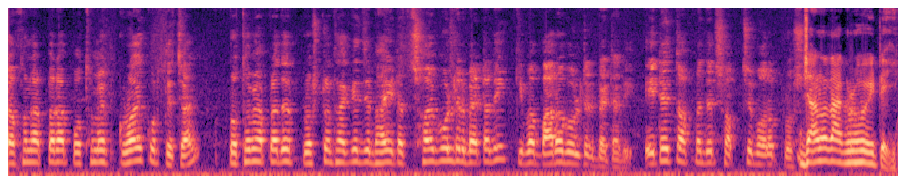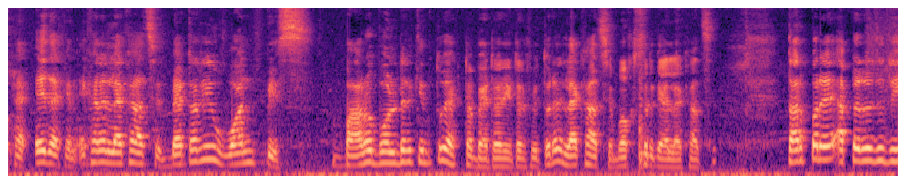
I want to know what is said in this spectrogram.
যখন আপনারা প্রথমে ক্রয় করতে চান প্রথমে আপনাদের প্রশ্ন থাকে যে ভাই এটা ছয় ভোল্টের ব্যাটারি কিংবা বারো ভোল্টের ব্যাটারি? এটাই তো আপনাদের সবচেয়ে বড় প্রশ্ন। জানার আগ্রহ এটাই। হ্যাঁ এই দেখেন এখানে লেখা আছে ব্যাটারি ওয়ান পিস বারো ভোল্টের কিন্তু একটা ব্যাটারি। এটার ভিতরে লেখা আছে বক্সের গায়ে লেখা আছে। তারপরে আপনারা যদি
